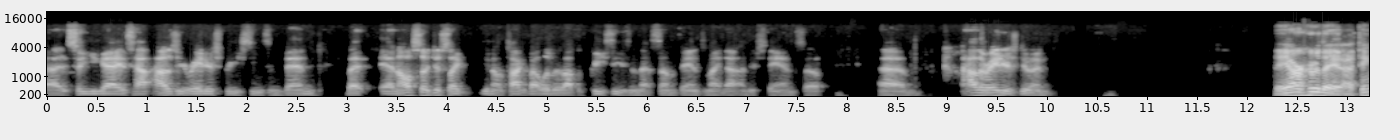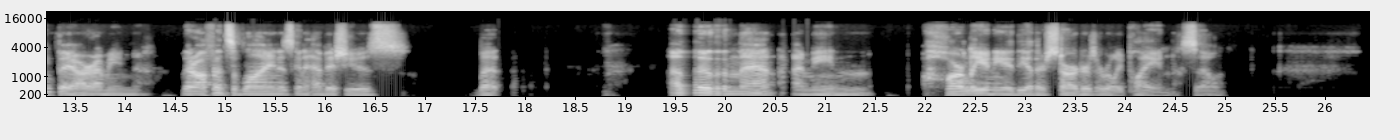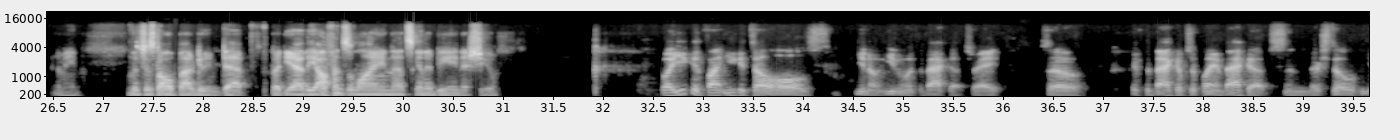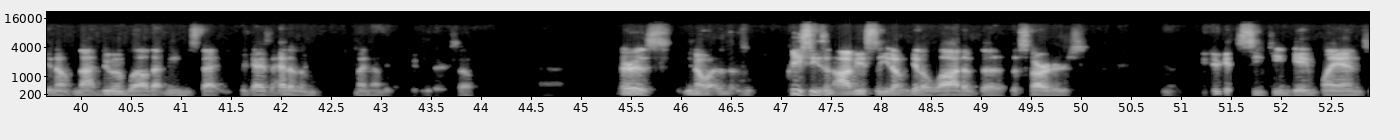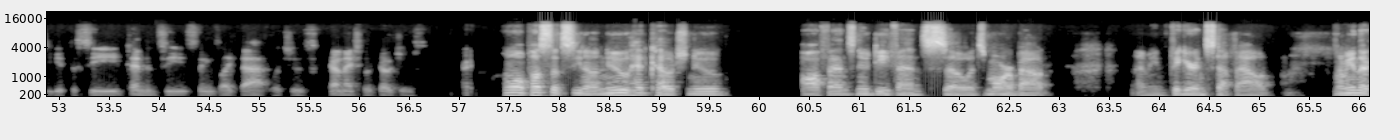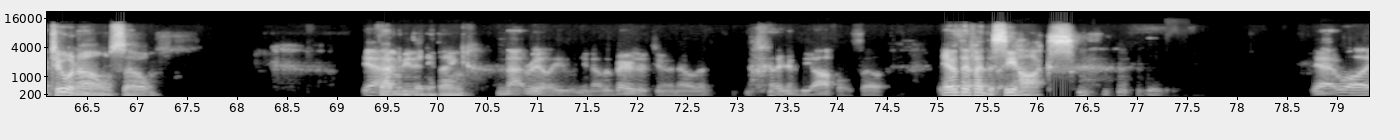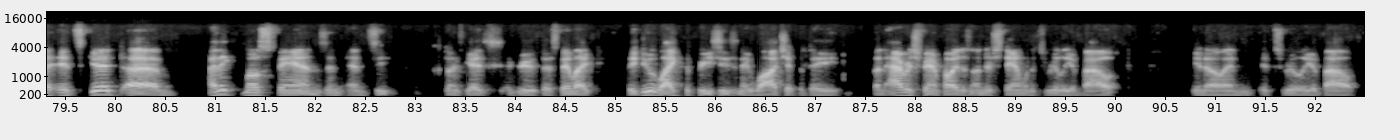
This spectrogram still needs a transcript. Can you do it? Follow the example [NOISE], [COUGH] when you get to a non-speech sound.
Uh, so, you guys, how, how's your Raiders preseason been? But and also just like you know, talk about a little bit about the preseason that some fans might not understand. So, um, how the Raiders doing? They are who they, I think they are. I mean, their offensive line is going to have issues, but other than that, I mean, hardly any of the other starters are really playing. So, I mean, it's just all about getting depth. But yeah, the offensive line, that's going to be an issue. Well, you could find you could tell holes, you know, even with the backups, right? So if the backups are playing backups and they're still, you know, not doing well, that means that the guys ahead of them might not be that good either. So uh, there is, you know, preseason. Obviously, you don't get a lot of the the starters. You, do get to see team game plans. You get to see tendencies, things like that, which is kind of nice for the coaches. Well, plus it's, you know, new head coach, new offense, new defense. So it's more about, I mean, figuring stuff out. I mean, they're 2 and 0, so Yeah, that I means mean, anything. not really. You know, the Bears are two and zero. [LAUGHS] They're going to be awful. So Yeah, but they played uh, the Seahawks. [LAUGHS] yeah, well, it's good. Um, I think most fans and and see, don't you guys agree with this. They like they do like the preseason. They watch it, but they an average fan probably doesn't understand what it's really about. You know, and it's really about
